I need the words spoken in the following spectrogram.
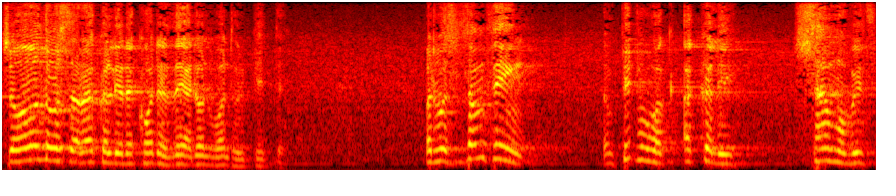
So all those are actually recorded there. I don't want to repeat them. But was something people were actually, some of his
